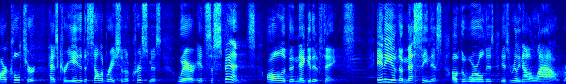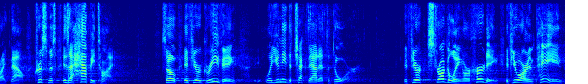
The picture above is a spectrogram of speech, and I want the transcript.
Our culture has created a celebration of Christmas where it suspends all of the negative things any of the messiness of the world is, is really not allowed right now. Christmas is a happy time. So if you're grieving, well, you need to check that at the door. If you're struggling or hurting, if you are in pain,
